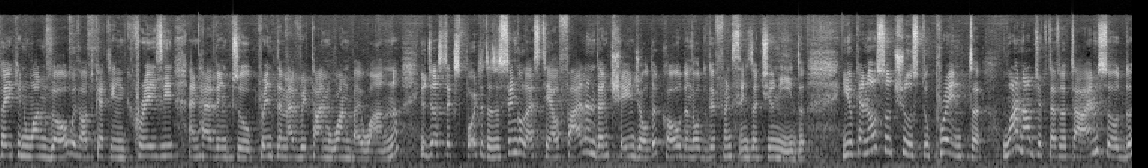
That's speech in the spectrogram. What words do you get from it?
make in one go without getting crazy and having to print them every time one by one. You just export it as a single STL file and then change all the code and all the different things that you need. You can also choose to print one object at a time, so the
